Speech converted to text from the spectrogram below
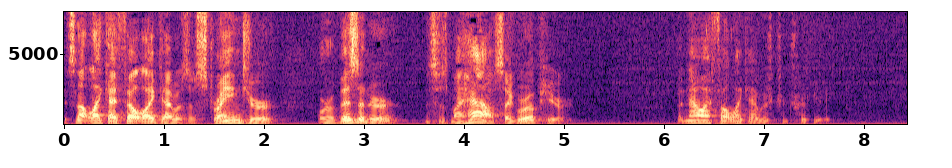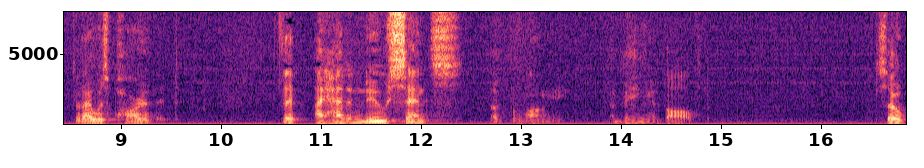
It's not like I felt like I was a stranger or a visitor. This is my house. I grew up here. But now I felt like I was contributing, that I was part of it, that I had a new sense of belonging and being involved. So,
